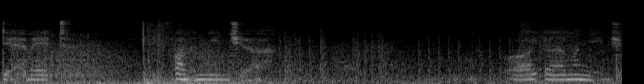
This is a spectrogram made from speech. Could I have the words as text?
Damn it. I'm a ninja. I am a ninja.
